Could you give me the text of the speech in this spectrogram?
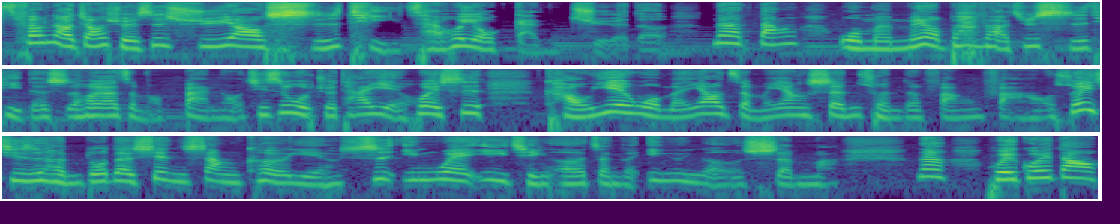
芳疗教学是需要实体才会有感觉的。那当我们没有办法去实体的时候，要怎么办哦？其实我觉得它也会是考验我们要怎么样生存的方法哦。所以其实很多的线上课也是因为疫情而整个应运而生嘛。那回归到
